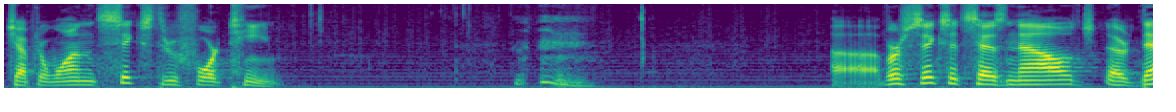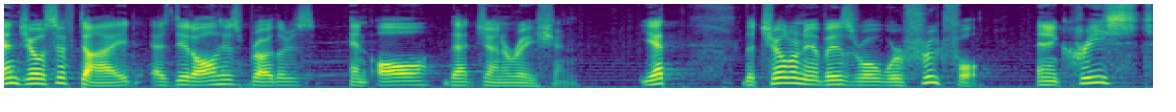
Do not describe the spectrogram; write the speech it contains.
chapter 1, 6 through 14. Uh, verse 6 it says, Now, then Joseph died, as did all his brothers and all that generation. Yet the children of Israel were fruitful and increased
